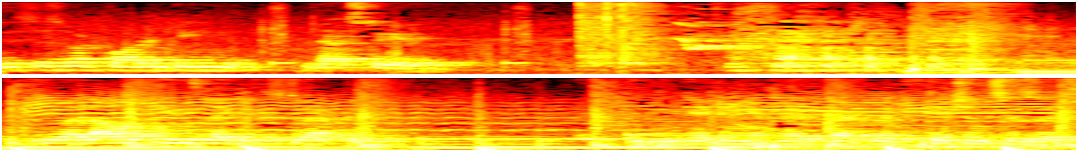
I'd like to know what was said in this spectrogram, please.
This is what quarantine does to you. you allow things like this to happen. Getting a haircut with kitchen scissors.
